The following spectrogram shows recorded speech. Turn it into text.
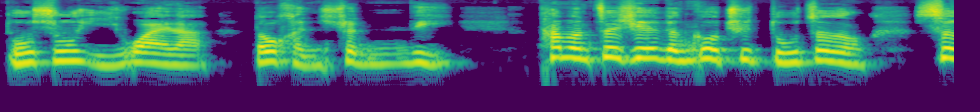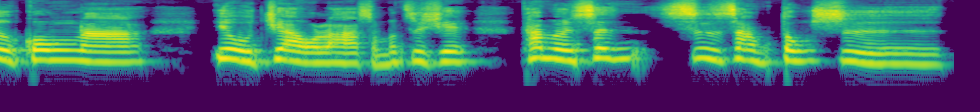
读书以外啦，都很顺利。他们这些能够去读这种社工啦、幼教啦什么这些，他们身事实上都是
